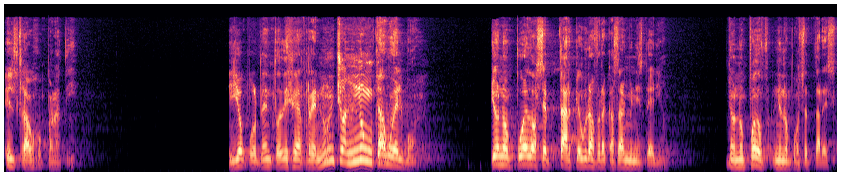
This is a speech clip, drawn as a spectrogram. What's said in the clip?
el trabajo para ti. Y yo por dentro dije, renuncio, nunca vuelvo. Yo no puedo aceptar que hubiera fracasar el ministerio. Yo no puedo, yo no puedo aceptar eso.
